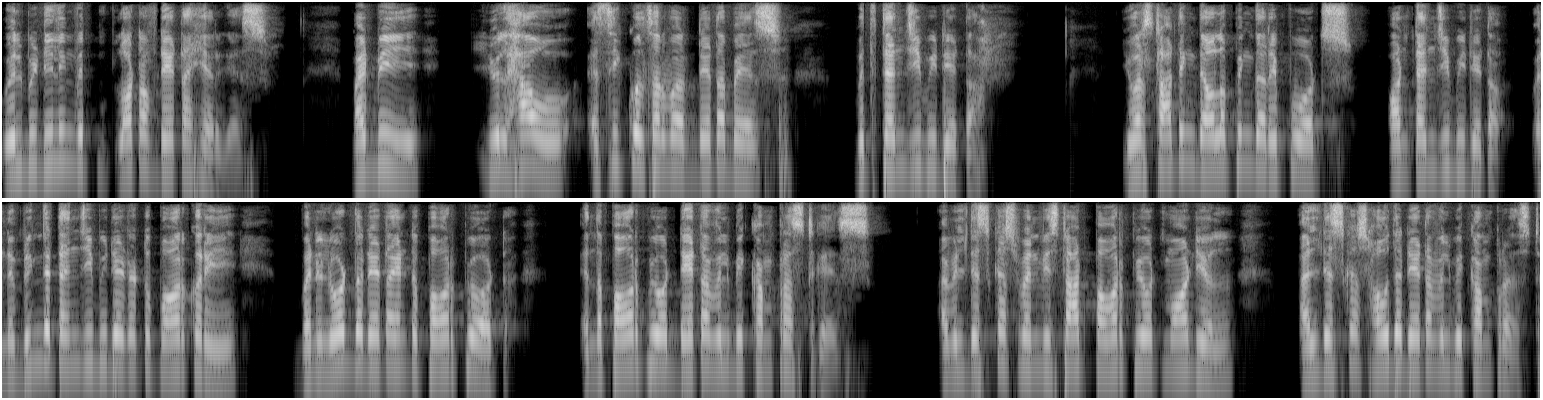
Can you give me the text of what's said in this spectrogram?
we'll be dealing with a lot of data here guys. Might be you'll have a sql server database with 10 gb data. You are starting developing the reports on 10 gb data. When you bring the 10 gb data to power query when you load the data into power pivot in the power pivot data will be compressed guys. I will discuss when we start power pivot module i'll discuss how the data will be compressed.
